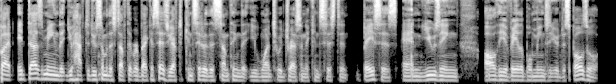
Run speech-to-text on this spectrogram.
but it does mean that you have to do some of the stuff that Rebecca says. You have to consider this something that you want to address on a consistent basis and using all the available means at your disposal.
